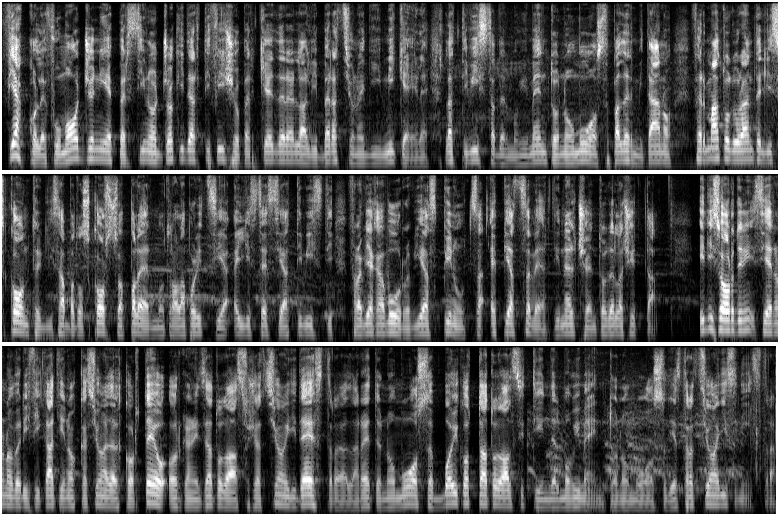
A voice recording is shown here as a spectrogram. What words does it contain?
Fiaccole fumogeni e persino giochi d'artificio per chiedere la liberazione di Michele, l'attivista del movimento No Muos palermitano, fermato durante gli scontri di sabato scorso a Palermo tra la polizia e gli stessi attivisti fra via Cavour, via Spinuzza e piazza Verdi nel centro della città. I disordini si erano verificati in occasione del corteo organizzato da associazioni di destra, la rete No Muos boicottato dal sit-in del movimento No Muos di estrazione di sinistra.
